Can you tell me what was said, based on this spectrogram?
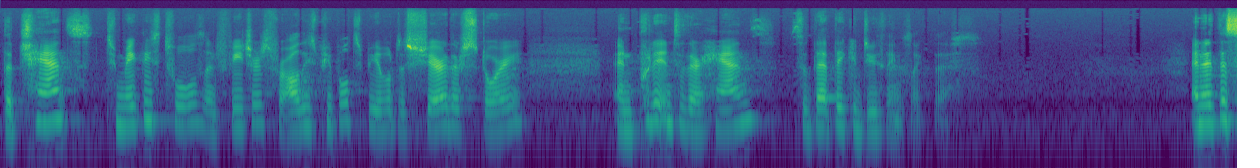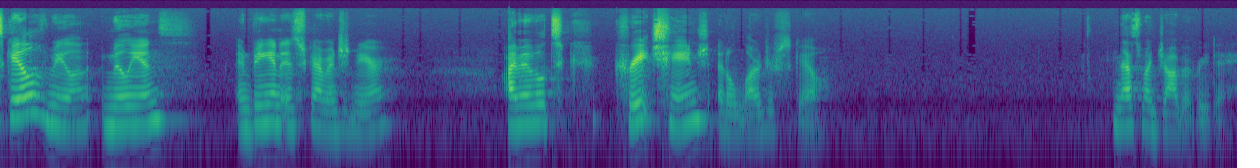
the chance to make these tools and features for all these people to be able to share their story and put it into their hands so that they could do things like this. And at the scale of millions, and being an Instagram engineer, I'm able to create change at a larger scale. And that's my job every day.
